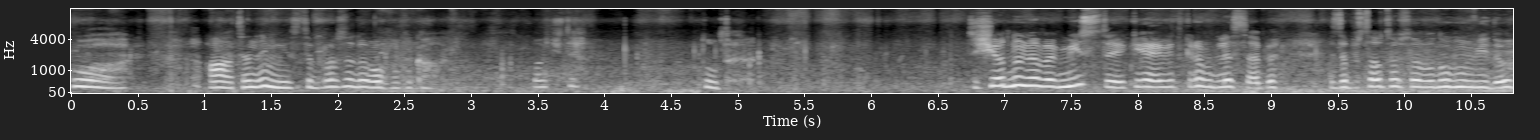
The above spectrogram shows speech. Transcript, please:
О, а, це не місце, просто дорога така. Бачите? Тут. Це ще одне нове місце, яке я відкрив для себе. І записав це все в одному відео.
